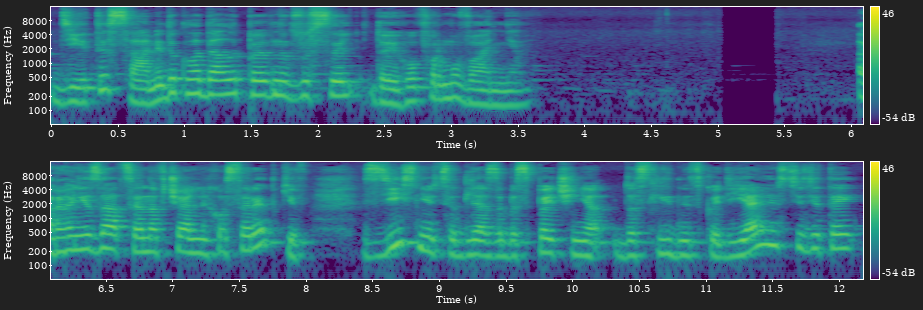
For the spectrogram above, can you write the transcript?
Діти самі докладали певних зусиль до його формування. Організація навчальних осередків здійснюється для забезпечення дослідницької діяльності дітей,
